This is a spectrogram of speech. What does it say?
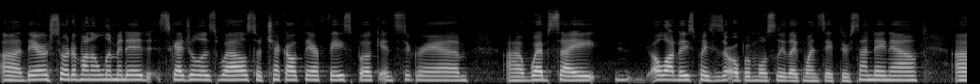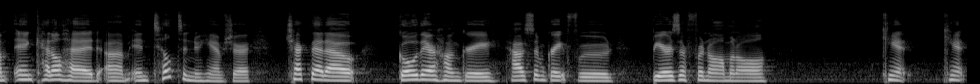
Uh, they're sort of on a limited schedule as well. So check out their Facebook, Instagram, uh, website. A lot of these places are open mostly like Wednesday through Sunday now. Um, and Kettlehead um, in Tilton, New Hampshire. Check that out. Go there hungry. Have some great food. Beers are phenomenal. Can't can't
